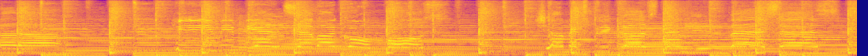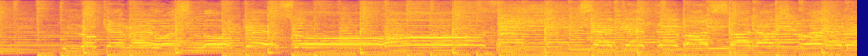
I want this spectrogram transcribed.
y mi con vos. Ya me explicaste mil veces, lo que veo es lo que sos. Sé que te vas a las nueve.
